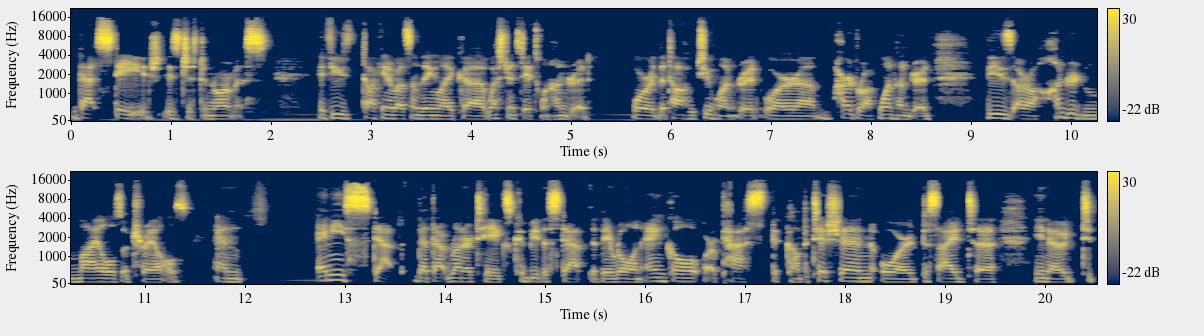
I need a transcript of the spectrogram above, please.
that stage is just enormous. If you're talking about something like uh, Western States 100 or the Tahoe 200 or um, Hardrock 100, these are 100 miles of trails, and any step that that runner takes could be the step that they roll an ankle or pass the competition or decide to, you know, to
